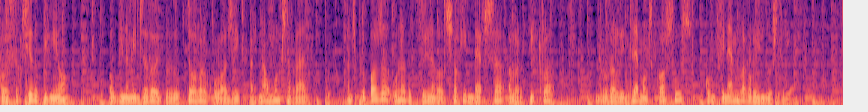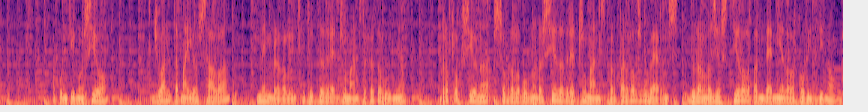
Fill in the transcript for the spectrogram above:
A la secció d'opinió, el dinamitzador i productor agroecològic Arnau Montserrat ens proposa una doctrina del xoc inversa a l'article Ruralitzem els cossos, confinem l'agroindústria. A continuació, Joan Tamayo Sala, membre de l'Institut de Drets Humans de Catalunya, reflexiona sobre la vulneració de drets humans per part dels governs durant la gestió de la pandèmia de la Covid-19.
